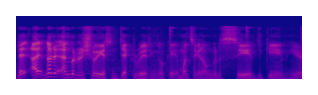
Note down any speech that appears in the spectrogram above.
Let I got I'm going to show you some decorating. Okay, one second. I'm going to save the game here.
